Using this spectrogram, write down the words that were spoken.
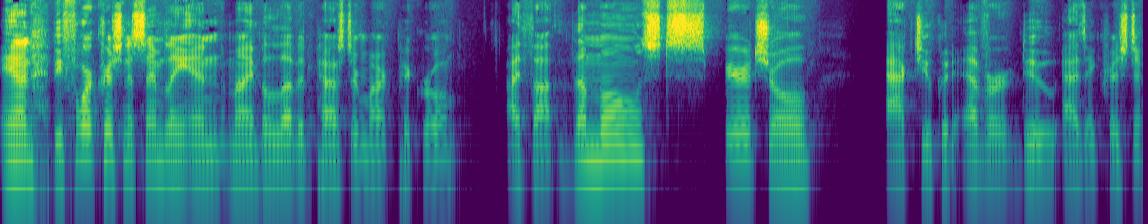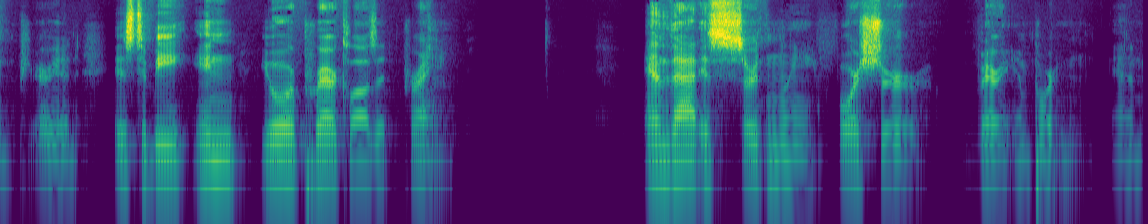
And before Christian Assembly and my beloved pastor, Mark Pickerill, I thought the most spiritual act you could ever do as a Christian, period, is to be in your prayer closet praying. And that is certainly, for sure, very important and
